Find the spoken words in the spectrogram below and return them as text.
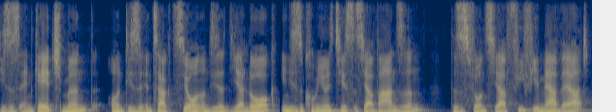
dieses Engagement und diese Interaktion und dieser Dialog in diesen Communities ist ja Wahnsinn. Das ist für uns ja viel, viel mehr wert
